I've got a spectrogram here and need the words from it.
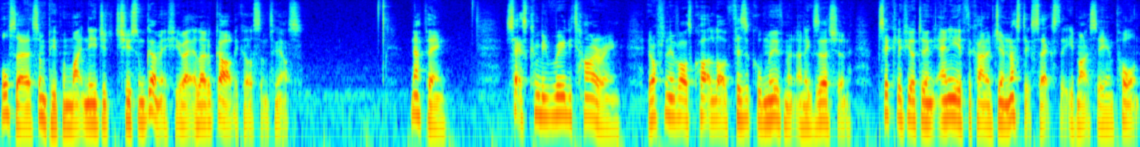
Also, some people might need you to chew some gum if you ate a load of garlic or something else. Napping. Sex can be really tiring. It often involves quite a lot of physical movement and exertion, particularly if you're doing any of the kind of gymnastic sex that you might see in porn.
